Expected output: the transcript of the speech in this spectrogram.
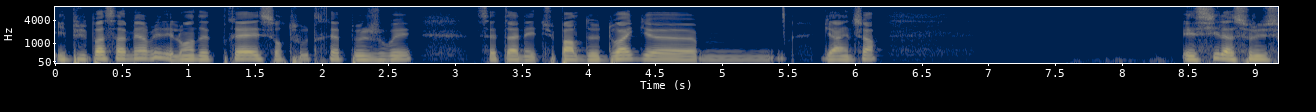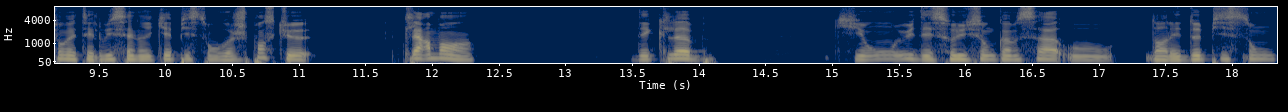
Il pue pas sa mère, mais il est loin d'être prêt et surtout très peu joué cette année. Tu parles de Dwight euh, Garincha Et si la solution était Luis Enrique piston gauche? Je pense que, clairement, hein, des clubs qui ont eu des solutions comme ça, ou dans les deux pistons,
